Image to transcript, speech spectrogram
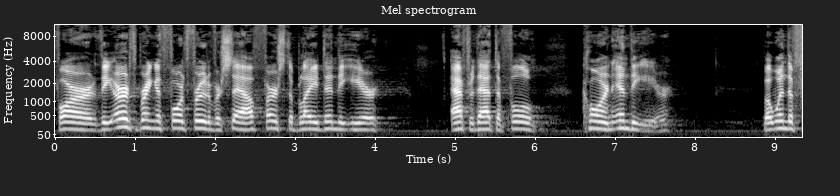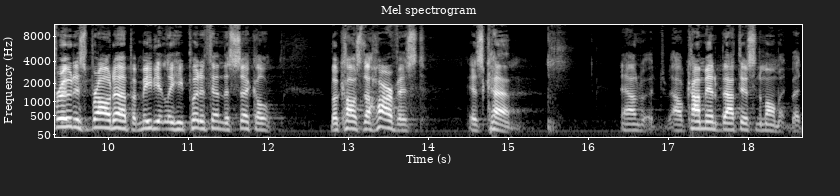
For the earth bringeth forth fruit of herself, first the blade, then the ear, after that the full corn in the ear. But when the fruit is brought up, immediately he putteth in the sickle, because the harvest is come. Now, I'll comment about this in a moment, but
